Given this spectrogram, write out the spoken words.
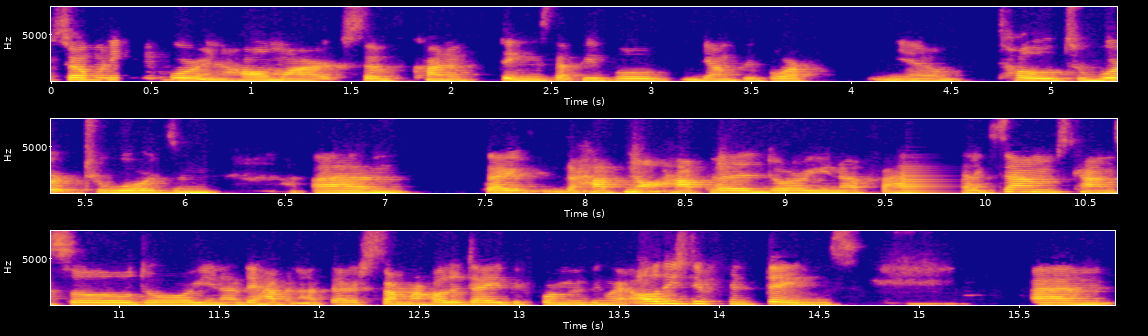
so many important hallmarks of kind of things that people young people are you know told to work towards and um, they have not happened or you know had exams cancelled or you know they haven't had their summer holiday before moving away all these different things. Um,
